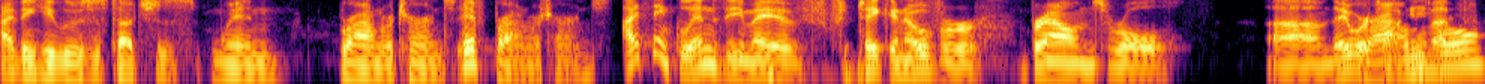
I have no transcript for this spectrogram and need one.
I think he loses touches when Brown returns, if Brown returns. I think Lindsay may have taken over Brown's role. Um, they were talking Brown's about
